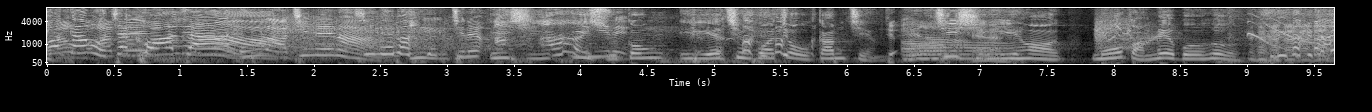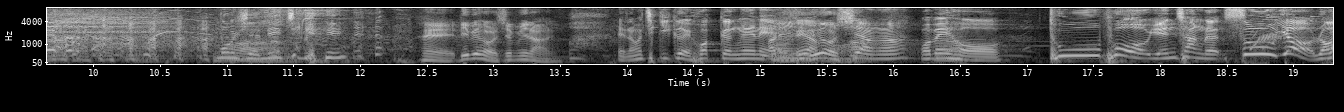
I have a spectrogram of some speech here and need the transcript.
我刚有这夸张，有啦，今天啦，今天吧，今天伊是艺术讲，伊的唱歌就有感情，只是伊吼模仿了无好。梦想你这个，嘿，你要学什么人？哎，然后这几个会发光的呢，你也有像啊，我要学突破原唱的苏有荣。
